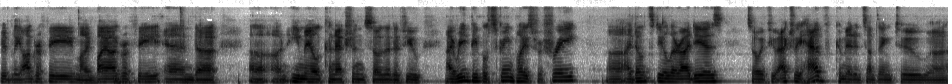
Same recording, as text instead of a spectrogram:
bibliography, my biography, and uh, uh, an email connection so that if you, I read people's screenplays for free. Uh, I don't steal their ideas. So if you actually have committed something to uh,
